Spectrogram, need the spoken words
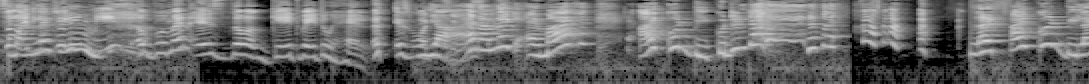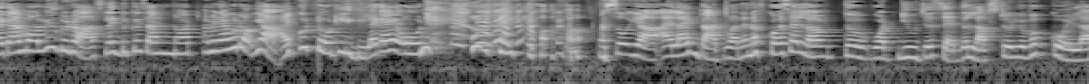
So it literally like, means a woman is the gateway to hell, is what Yeah, and I'm like, am I? I could be, couldn't I? like I could be like I'm always going to ask like because I'm not I mean I would yeah I could totally be like I own so yeah I like that one and of course I loved the what you just said the love story of a koila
